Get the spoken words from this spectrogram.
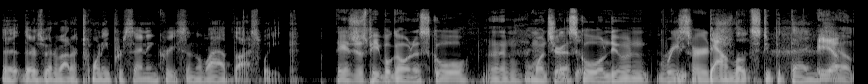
th- there's been about a 20% increase in the lab last week. I think it's just people going to school, and once you're at school and doing You research, Download stupid things. Yep.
